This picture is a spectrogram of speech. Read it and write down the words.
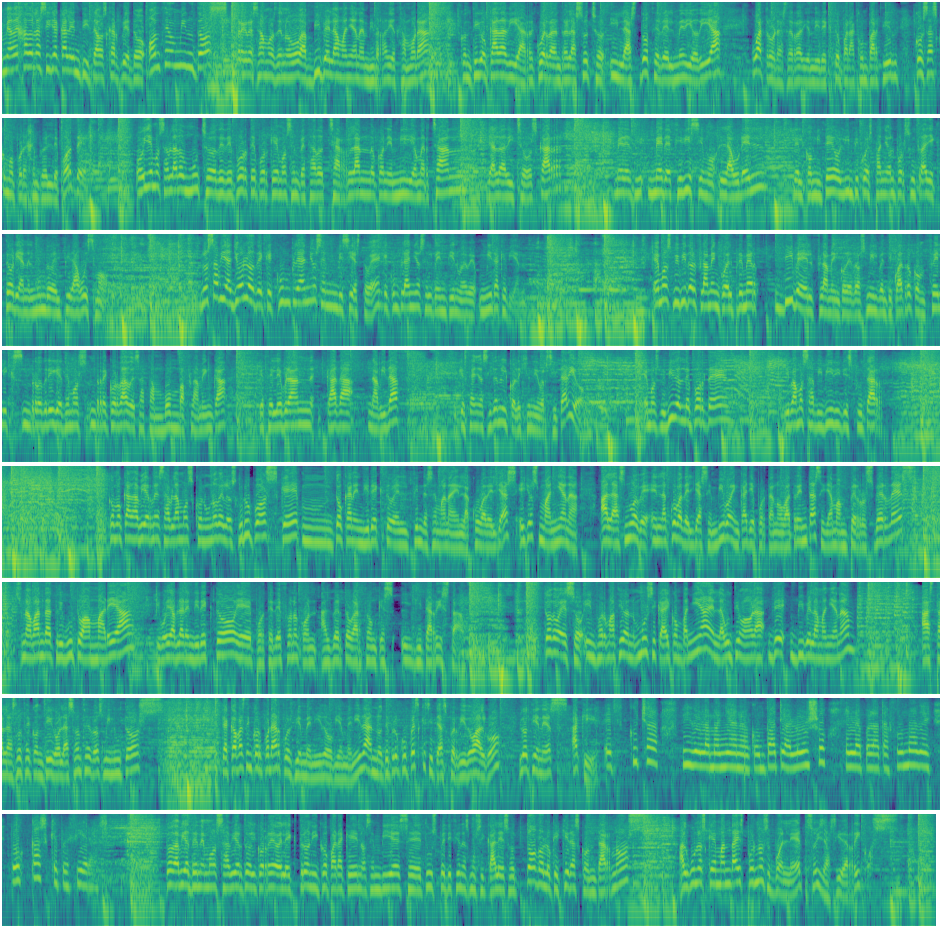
Que me ha dejado la silla calentita, Oscar Prieto. 11 un minutos, regresamos de nuevo a Vive la Mañana en Vive Radio Zamora. Contigo cada día, recuerda, entre las 8 y las 12 del mediodía, cuatro horas de radio en directo para compartir cosas como por ejemplo el deporte. Hoy hemos hablado mucho de deporte porque hemos empezado charlando con Emilio Merchan, ya lo ha dicho Oscar, Mereci- merecidísimo laurel del Comité Olímpico Español por su trayectoria en el mundo del piragüismo. No sabía yo lo de que cumple años en bisiesto, ¿eh? que cumple años el 29. Mira qué bien. Hemos vivido el flamenco, el primer Vive el Flamenco de 2024 con Félix Rodríguez. Hemos recordado esa zambomba flamenca que celebran cada Navidad y que este año ha sido en el colegio universitario. Hemos vivido el deporte y vamos a vivir y disfrutar como cada viernes hablamos con uno de los grupos que mm, tocan en directo el fin de semana en la Cueva del Jazz. Ellos mañana a las 9 en la Cueva del Jazz en vivo en calle Portanova 30. Se llaman Perros Verdes. Es una banda tributo a Marea y voy a hablar en directo eh, por teléfono con Alberto Garzón, que es el guitarrista. Todo eso, información, música y compañía en la última hora de Vive la Mañana. Hasta las 12 contigo, las 11, dos minutos. ¿Te acabas de incorporar? Pues bienvenido o bienvenida. No te preocupes que si te has perdido algo, lo tienes aquí. Escucha Vive la Mañana con Pati Alonso en la plataforma de podcast que prefieras. Todavía tenemos abierto el correo electrónico para que nos envíes eh, tus peticiones musicales o todo lo que quieras contarnos. Algunos que mandáis pues no se pueden leer, sois así de ricos.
